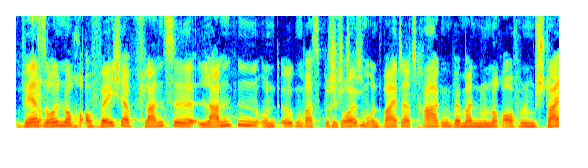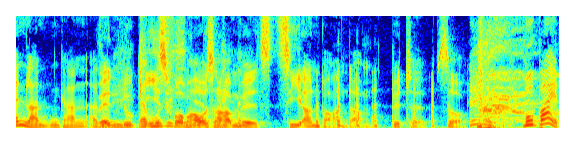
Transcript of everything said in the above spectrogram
wer ja. soll noch auf welcher Pflanze landen und irgendwas bestäuben Richtig. und weitertragen, wenn man nur noch auf einem Stein landen kann? Also, wenn du Kies vorm Haus haben willst, zieh an Bahndamm, bitte. So. Wobei,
